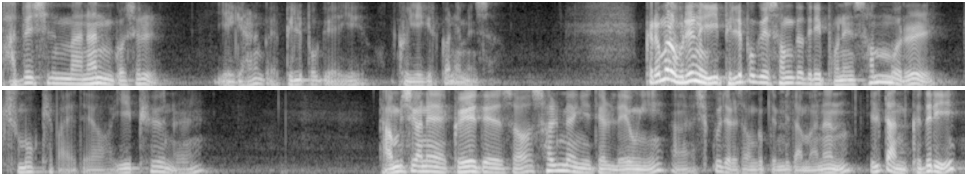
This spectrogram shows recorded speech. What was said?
받으실 만한 것을 얘기하는 거예요. 빌립보 교회 그 얘기를 꺼내면서. 그러면 우리는 이 빌립보 교회 성도들이 보낸 선물을 주목해 봐야 돼요. 이 표현을. 다음 시간에 그에 대해서 설명이 될 내용이 19절에서 아, 언급됩니다만은 일단 그들이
